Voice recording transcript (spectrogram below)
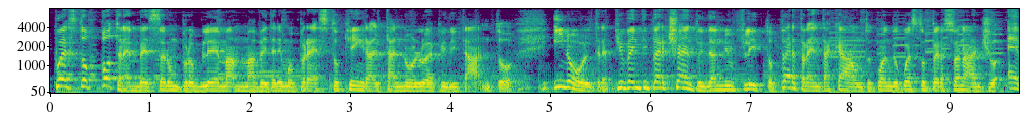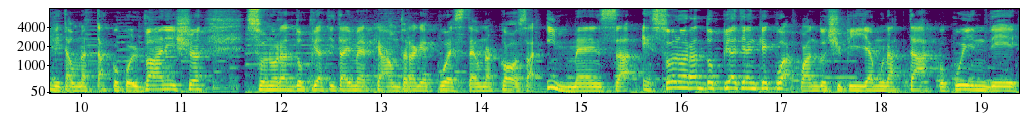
Questo potrebbe essere un problema ma vedremo presto che in realtà non lo è più di tanto. Inoltre più 20% di danno inflitto per 30 count quando questo personaggio evita un attacco col vanish, sono raddoppiati i timer count raga e questa è una cosa immensa e sono raddoppiati anche qua quando ci pigliamo un attacco quindi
